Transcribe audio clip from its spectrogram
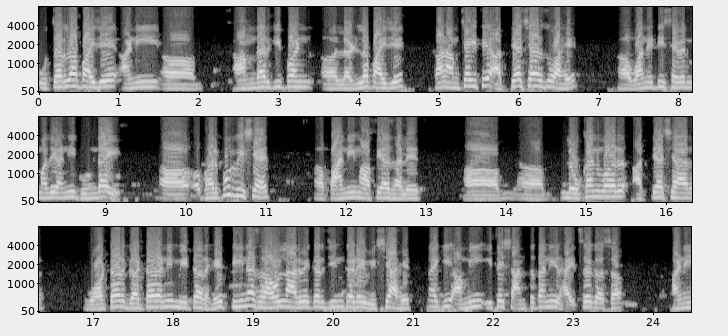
उतरला पाहिजे आणि आमदारकी पण लढलं पाहिजे. कारण आमच्या इथे अत्याचार जो आहे वन एटी सेवनमध्ये आणि गुंडाई भरपूर विषय आहेत. पाणी माफिया झालेत. लोकांवर अत्याचार वॉटर गटर आणि मीटर हे तीनच राहुल नार्वेकरजींकडे विषय आहेत. नाही की आम्ही इथे शांतताने राहायचं कसं? आणि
